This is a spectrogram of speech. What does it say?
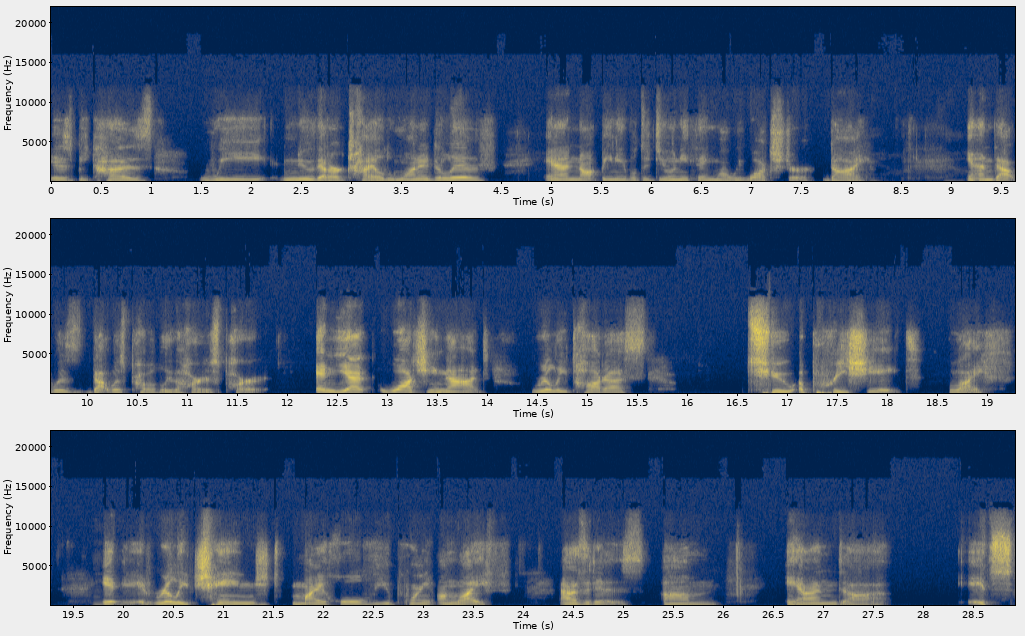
is because we knew that our child wanted to live and not being able to do anything while we watched her die. and that was that was probably the hardest part and yet watching that really taught us to appreciate life it Mm-hmm. it really changed my whole viewpoint on life as it is um and uh it's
